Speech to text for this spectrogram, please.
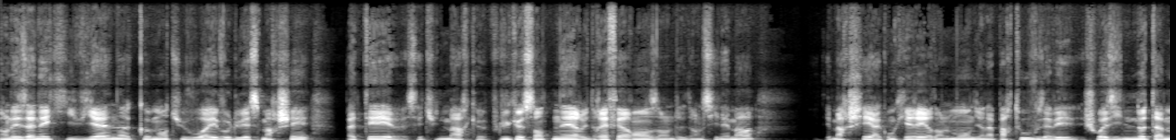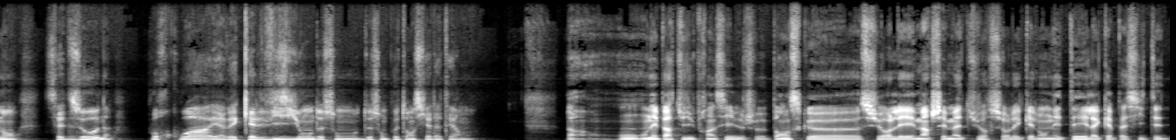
Dans les années qui viennent, comment tu vois évoluer ce marché? Pathé, euh, c'est une marque plus que centenaire, une référence dans le, cinéma. Des marchés à conquérir dans le monde, il y en a partout. Vous avez choisi notamment cette zone. Pourquoi et avec quelle vision de son, de son potentiel à terme? On, est parti du principe, je pense que sur les marchés matures sur lesquels on était, la capacité de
